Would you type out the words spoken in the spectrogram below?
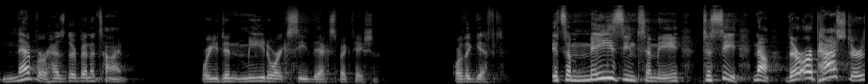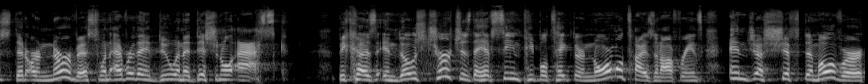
never has there been a time where you didn't meet or exceed the expectation or the gift. It's amazing to me to see. Now, there are pastors that are nervous whenever they do an additional ask because in those churches they have seen people take their normal tithes and offerings and just shift them over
